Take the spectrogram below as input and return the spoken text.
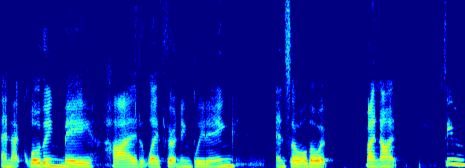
and that clothing may hide life threatening bleeding. And so, although it might not seem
